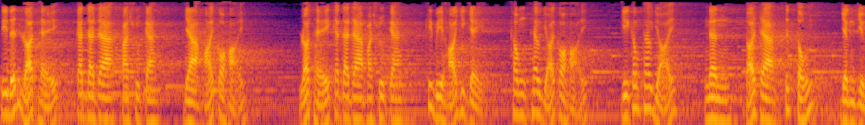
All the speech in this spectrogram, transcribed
đi đến lõa thể Kandara Pasuka và hỏi câu hỏi. Lõa thể Kandara Pasuka khi bị hỏi như vậy không theo dõi câu hỏi, vì không theo dõi nên tỏ ra tức tối, giận dữ,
